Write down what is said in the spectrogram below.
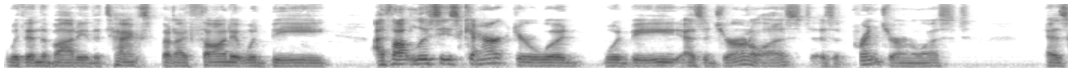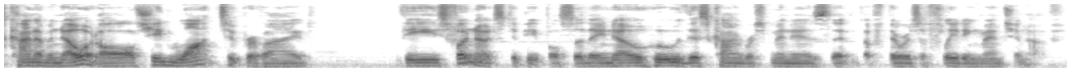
within the body of the text, but I thought it would be. I thought Lucy's character would would be as a journalist, as a print journalist, as kind of a know-it-all. She'd want to provide these footnotes to people so they know who this congressman is that there was a fleeting mention of.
